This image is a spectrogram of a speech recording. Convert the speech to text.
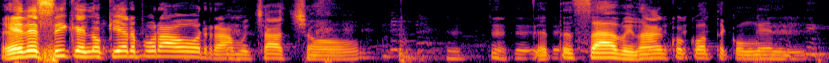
es decir, que él no quiere por ahora, muchacho. Ya te sabe, nada cocote con él.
